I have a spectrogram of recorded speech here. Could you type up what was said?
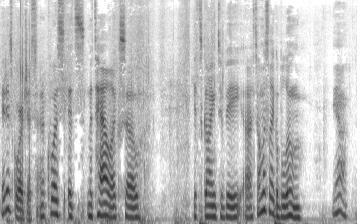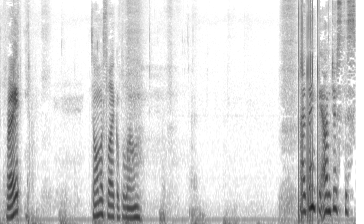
It is gorgeous. And of course, it's metallic, so it's going to be, uh, it's almost like a bloom, Yeah. right? It's almost like a bloom. I think I'm just, this,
